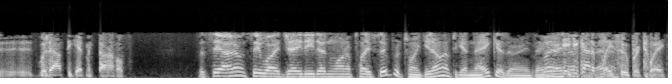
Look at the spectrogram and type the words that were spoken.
uh, was out to get McDonald's. But see, I don't see why JD doesn't want to play Super Twink. You don't have to get naked or anything. There ain't you got to play. Super Twink.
